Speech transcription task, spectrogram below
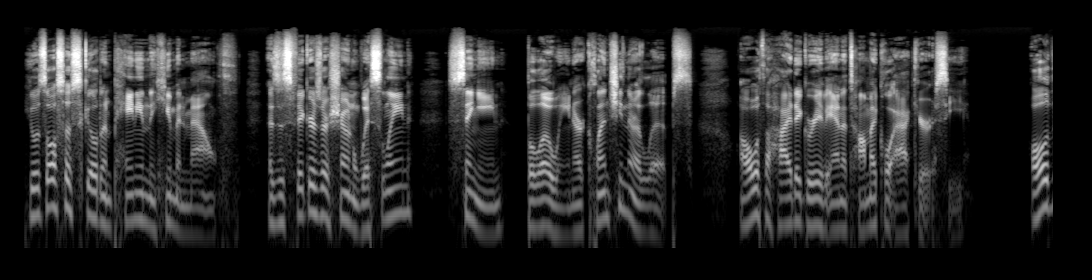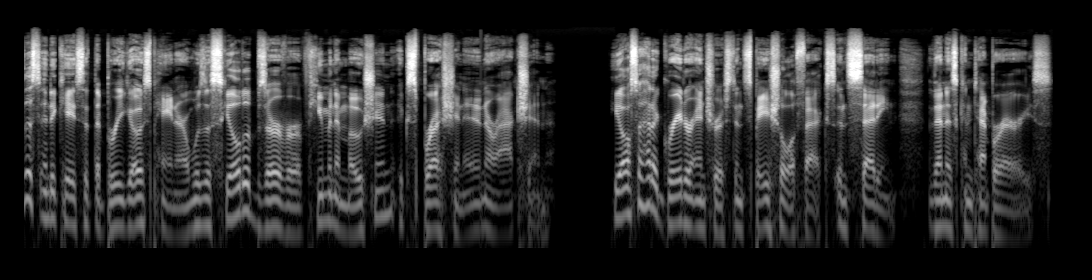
He was also skilled in painting the human mouth, as his figures are shown whistling, singing, blowing, or clenching their lips, all with a high degree of anatomical accuracy. All of this indicates that the Brygos painter was a skilled observer of human emotion, expression, and interaction. He also had a greater interest in spatial effects and setting than his contemporaries.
